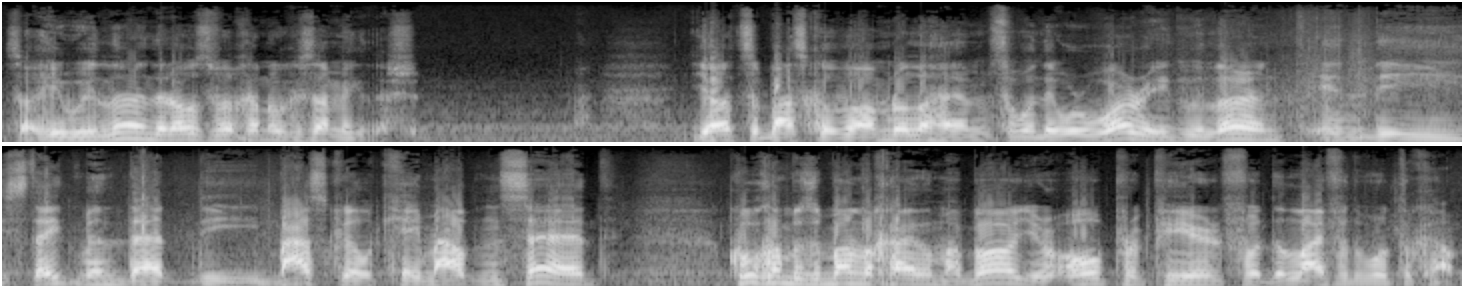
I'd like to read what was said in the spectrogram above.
So here we learn that also for Chanukas Hamikdash. So when they were worried, we learned in the statement that the Baskel came out and said, You're all prepared for the life of the world to come.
